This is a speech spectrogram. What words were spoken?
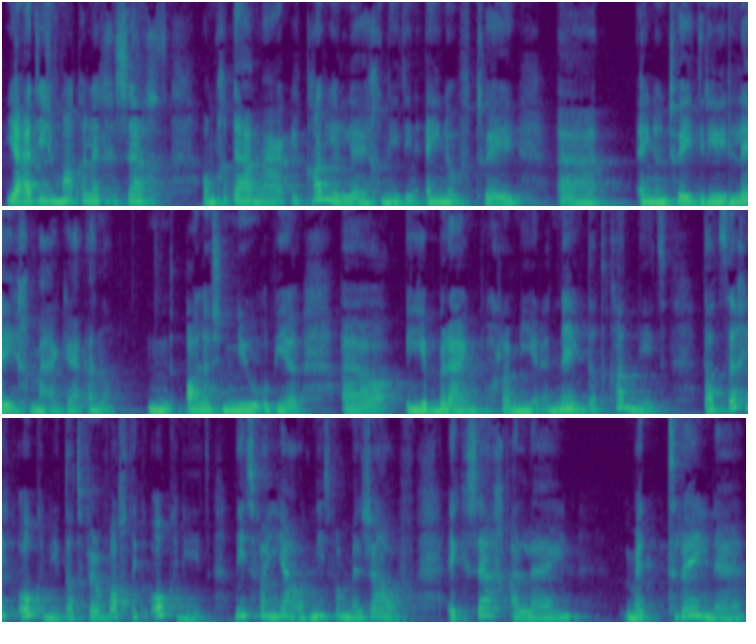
Ja, het is makkelijk gezegd om gedaan, maar je kan je leeg niet in één of twee uh, 1 en 2, 3 leegmaken en alles nieuw op je, uh, in je brein programmeren. Nee, dat kan niet. Dat zeg ik ook niet. Dat verwacht ik ook niet. Niet van jou, ook niet van mezelf. Ik zeg alleen, met trainen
